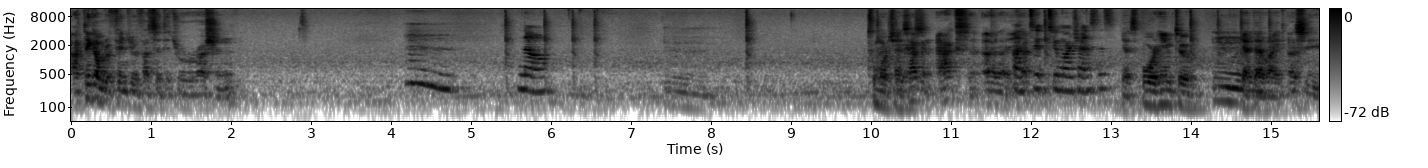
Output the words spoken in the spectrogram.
I think I would offend you if I said that you were Russian. Mm, no. Two more You chances. have an accent. Uh, no, you Uh, got- two, two more chances. Yes, for him to Mm, get that right. Let's see.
